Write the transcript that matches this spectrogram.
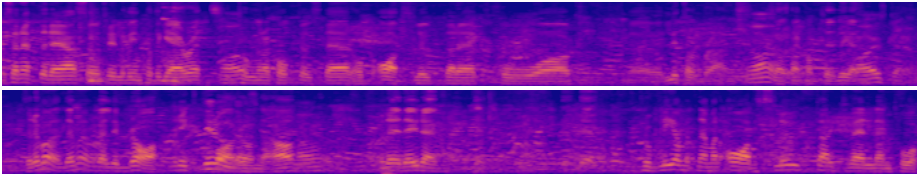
Och sen efter det så trillade vi in på The Garret, Ja. tog några cocktails där och avslutade på eh, Little Branch, Ja, som jag snackade om tidigare. ja, just det. Så det var, det var en väldigt bra Riktig runda. Ja. Ja. Och det, det är ju det, det, det. Problemet när man avslutar kvällen på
